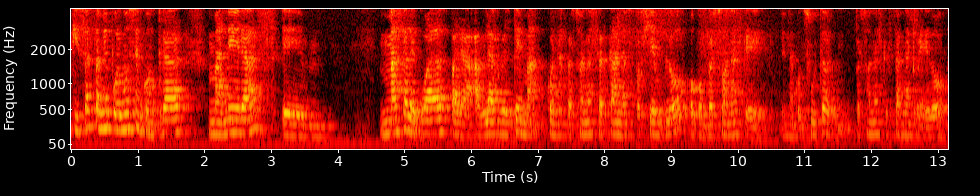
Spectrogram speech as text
Quizás también podemos encontrar maneras eh, más adecuadas para hablar del tema con las personas cercanas, por ejemplo, o con personas que en la consulta, personas que están alrededor,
